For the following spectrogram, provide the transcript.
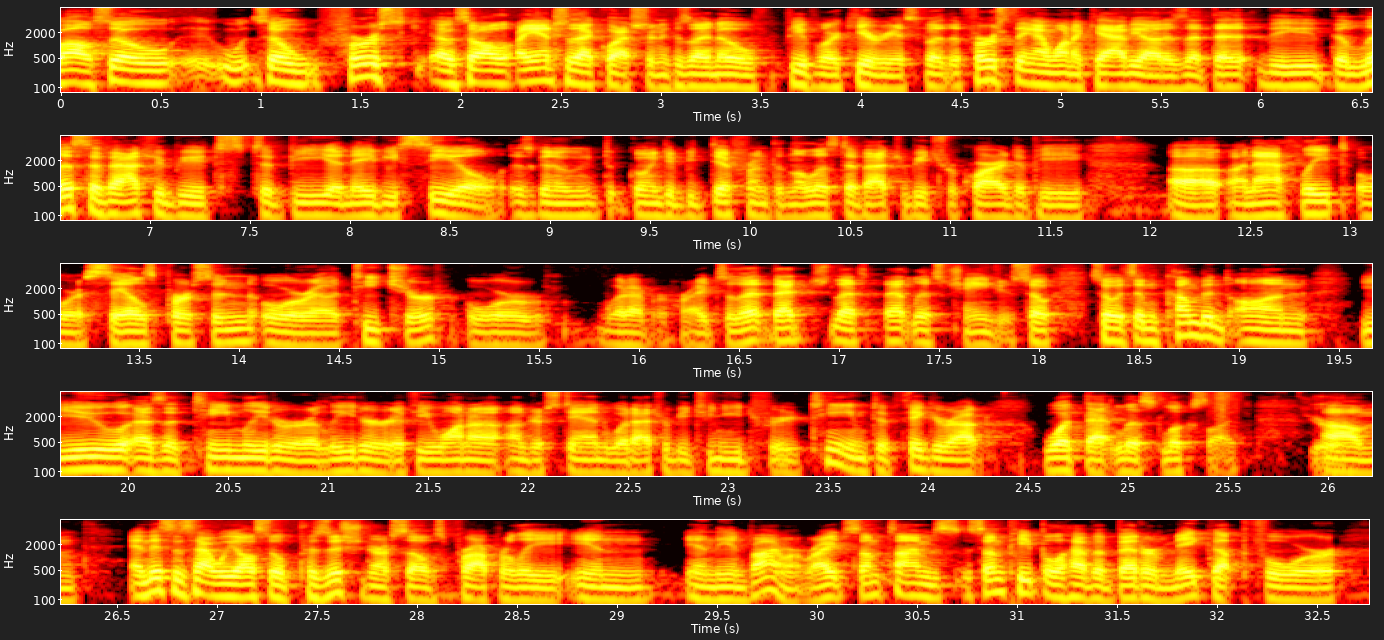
Well, so so first, uh, so I'll, I answer that question because I know people are curious. But the first thing I want to caveat is that the, the the list of attributes to be a Navy SEAL is going to going to be different than the list of attributes required to be uh, an athlete or a salesperson or a teacher or whatever, right? So that, that that that list changes. So so it's incumbent on you as a team leader or a leader if you want to understand what attributes you need for your team to figure out what that list looks like. Sure. Um, and this is how we also position ourselves properly in in the environment right? Sometimes some people have a better makeup for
